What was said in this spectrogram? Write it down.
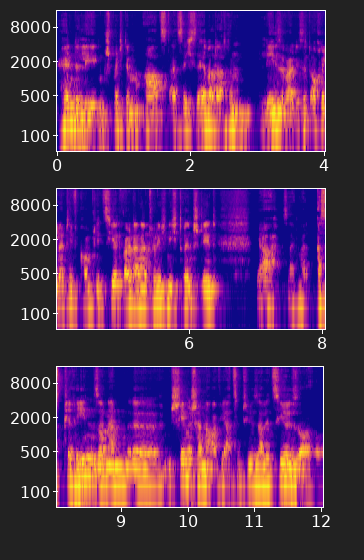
Hände legen, sprich dem Arzt, als ich selber darin lese, weil die sind auch relativ kompliziert, weil da natürlich nicht drin steht, ja, sag mal, Aspirin, sondern äh, ein chemischer Name wie Acetylsalicylsäure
